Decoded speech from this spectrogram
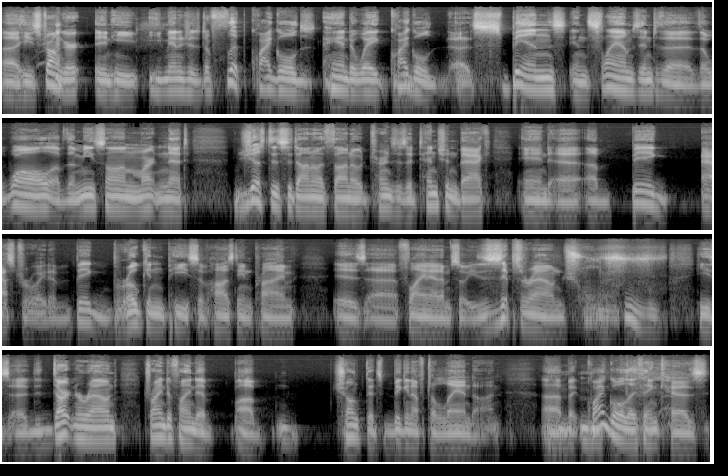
Uh, he's stronger, and he he manages to flip Quiggold's hand away. Quiggold uh, spins and slams into the the wall of the Meson Martinet. Just as Sidon Ithano turns his attention back, and a, a big asteroid, a big broken piece of Hosnian Prime, is uh, flying at him. So he zips around. He's uh, darting around, trying to find a, a chunk that's big enough to land on. Uh, Mm-hmm, but Quiggold, I think, has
